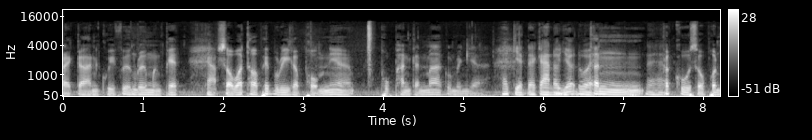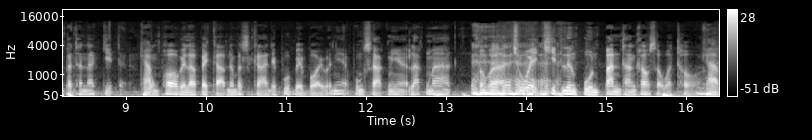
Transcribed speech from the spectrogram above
รายการคุยเฟื่องเรื่องเมืองเพชรครับสวทเพชรบุรีกับผมเนี่ยผูกพันกันมากคุณปริญญาให้เกียรติรายการเราเยอะด้วย ท่านนะฮะพระครูโสพลพัฒนกิจอะครับหลวงพ่อเวลาไปกราบนมัสการจะพูดบ่อยๆว่าเนี่ยพงศักดิ์เนี่ยรักมาก เพราะว่าช่วยคิดเรื่องปูนปั้นทางเข้าสวทครับ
